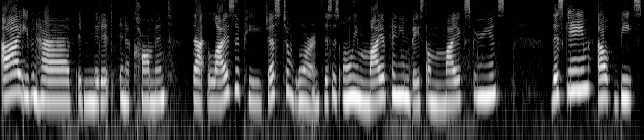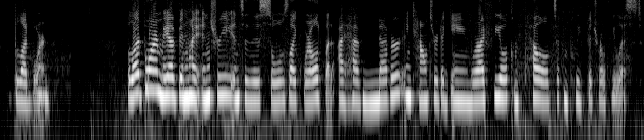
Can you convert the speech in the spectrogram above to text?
I even have admitted in a comment that Lies of P, just to warn, this is only my opinion based on my experience. This game outbeats Bloodborne. Bloodborne may have been my entry into this Souls like world, but I have never encountered a game where I feel compelled to complete the trophy list.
